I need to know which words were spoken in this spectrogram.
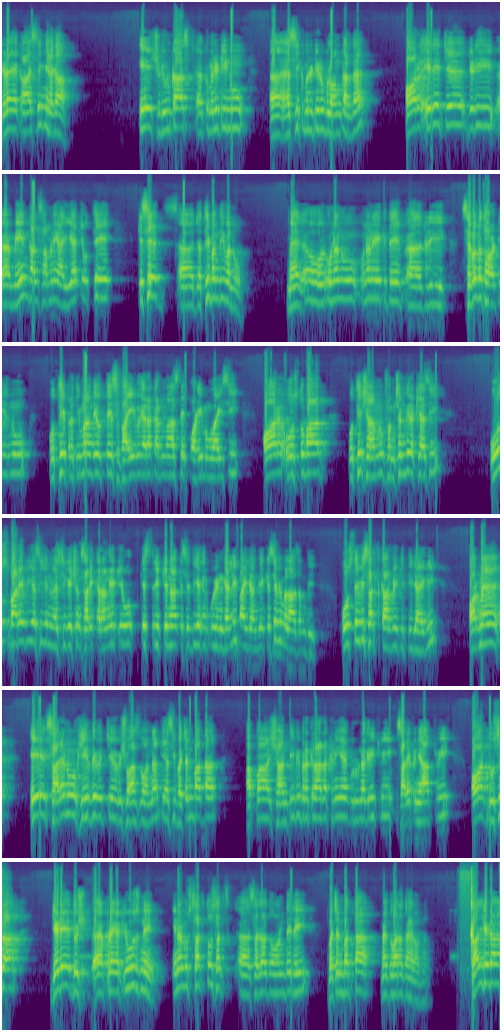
ਜਿਹੜਾ ਆਕਾਸ਼ ਸਿੰਘ ਹੈਗਾ, ਇਹ ਸ਼ਡਿਊਲ ਕਾਸਟ ਕਮਿਊਨਿਟੀ ਨੂੰ ਐਸੀ ਕਮਿਊਨਿਟੀ ਨੂੰ ਬਿਲੋਂਗ ਕਰਦਾ ਹੈ। ਔਰ ਇਹਦੇ ਚ ਜਿਹੜੀ ਮੇਨ ਗੱਲ ਸਾਹਮਣੇ ਆਈ ਹੈ ਕਿ ਉੱਥੇ ਕਿਸੇ ਜਥੇਬੰਦੀ ਵੱਲੋਂ ਮੈਂ ਉਹਨਾਂ ਨੂੰ, ਉਹਨਾਂ ਨੇ ਕਿਤੇ ਜਿਹੜੀ ਸਿਵਲ ਅਥਾਰਟੀਜ਼ ਨੂੰ ਉੱਥੇ ਪ੍ਰਤਿਮਾ ਦੇ ਉੱਤੇ ਸਫ਼ਾਈ ਵਗੈਰਾ ਕਰਨ ਵਾਸਤੇ ਪੌੜੀ ਮੰਗਵਾਈ ਸੀ ਔਰ ਉਸ ਤੋਂ ਬਾਅਦ ਉੱਥੇ ਸ਼ਾਮ ਨੂੰ ਫੰਕਸ਼ਨ ਵੀ ਰੱਖਿਆ ਸੀ। ਉਸ ਬਾਰੇ ਵੀ ਅਸੀਂ ਇਨਵੈਸਟੀਗੇਸ਼ਨ ਸਾਰੀ ਕਰਾਂਗੇ ਕਿ ਉਹ ਕਿਸ ਤਰੀਕੇ ਨਾਲ ਕਿਸੇ ਦੀ ਅਗਰ ਕੋਈ ਅਣਗਹਿਲੀ ਪਾਈ ਜਾਂਦੀ ਹੈ, ਕਿਸੇ ਵੀ ਮੁਲਾਜ਼ਮ ਦੀ, ਉਸ ਤੇ ਵੀ ਸਖਤ ਕਾਰਵਾਈ ਕੀਤੀ ਜਾਏਗੀ। ਔਰ ਮੈਂ ਇਹ ਸਾਰਿਆਂ ਨੂੰ ਅਖੀਰ ਦੇ ਵਿੱਚ ਵਿਸ਼ਵਾਸ ਦਿਵਾਉਣਾ ਕਿ ਅਸੀਂ ਵਚਨਬੱਧ ਹਾਂ। ਆਪਾਂ ਸ਼ਾਂਤੀ ਵੀ ਬਰਕਰਾਰ ਰੱਖਣੀ ਹੈ, ਗੁਰੂ ਨਗਰੀ 'ਚ ਵੀ, ਸਾਰੇ ਪੰਜਾਬ 'ਚ ਵੀ। ਔਰ ਦੂਸਰਾ, ਜਿਹੜੇ ਦੁਸ਼ ਆਪਣੇ ਅਕਿਊਜ਼ ਨੇ, ਇਹਨਾਂ ਨੂੰ ਸਖਤ ਤੋਂ ਸਖਤ ਸਜ਼ਾ ਦਿਵਾਉਣ ਦੇ ਲਈ ਵਚਨਬੱਧਤਾ ਮੈਂ ਦੁਬਾਰਾ ਦੁਹਰਾਉਣਾ ਕੱਲ ਜਿਹੜਾ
